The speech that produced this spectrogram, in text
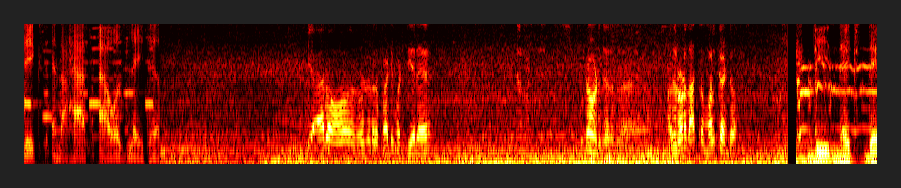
Six and a half hours later. ಯಾರೋ ರೋಡ್ ನೋಡಿದ ಪಾರ್ಟಿ ಮಾಡ್ತಿದ್ದಾರೆ ಊಟ ಮಾಡ್ತಾ ಇರೋದ. ಅದು ನೋಡೋದು ಹತ್ರ ಮಲ್ಕೊಂಡು. ದಿ ನೆಕ್ಸ್ಟ್ ಡೇ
